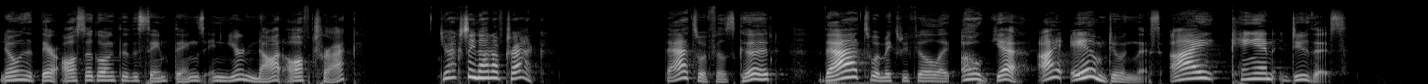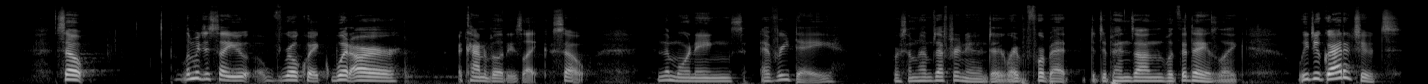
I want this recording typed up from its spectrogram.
knowing that they're also going through the same things and you're not off track, you're actually not off track. That's what feels good. That's what makes me feel like, oh, yeah, I am doing this. I can do this. So, let me just tell you real quick what our accountability is like. So, in the mornings, every day, or sometimes afternoon, right before bed, it depends on what the day is like, we do gratitudes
